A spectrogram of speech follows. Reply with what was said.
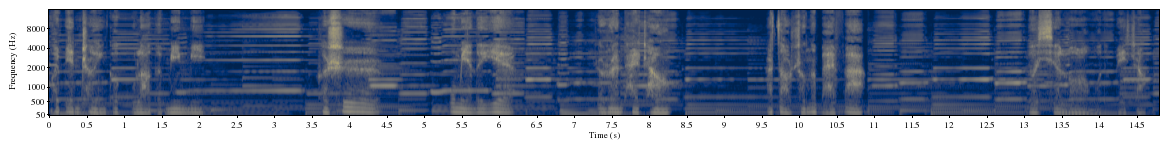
会变成一个古老的秘密。可是，不眠的夜仍然太长，而早生的白发又泄露了我。悲伤。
